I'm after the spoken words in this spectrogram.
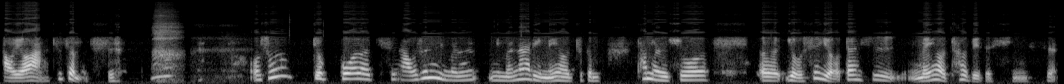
导游啊，这怎么吃？我说就剥了吃啊，我说你们你们那里没有这个，他们说，呃，有是有，但是没有特别的兴盛，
